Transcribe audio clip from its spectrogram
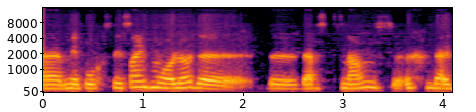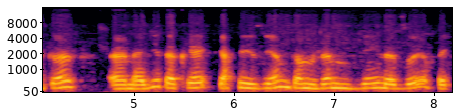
Euh, mais pour ces cinq mois-là d'abstinence de, d'alcool, euh, ma vie était très cartésienne, comme j'aime bien le dire. Fait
